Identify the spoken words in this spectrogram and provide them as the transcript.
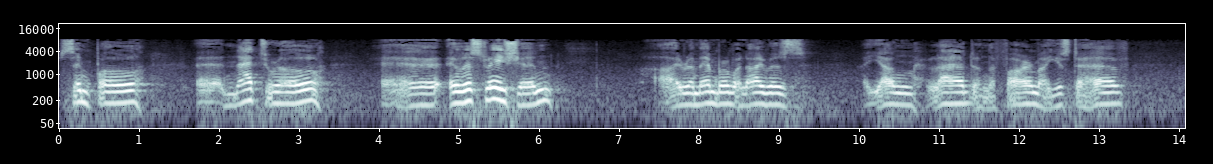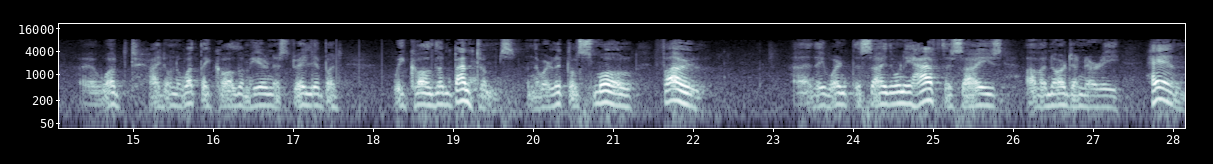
simple uh, natural uh, illustration. I remember when I was a young lad on the farm, I used to have uh, what, I don't know what they call them here in Australia, but we called them bantams, and they were little small fowl. Uh, they weren't the size, only half the size of an ordinary hen.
